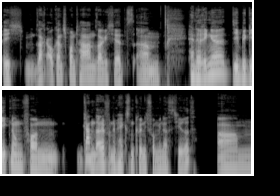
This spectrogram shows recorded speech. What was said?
Ich sag auch ganz spontan, sage ich jetzt, ähm, Herr der Ringe, die Begegnung von Gandalf und dem Hexenkönig von Minas Tirith. Ähm,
